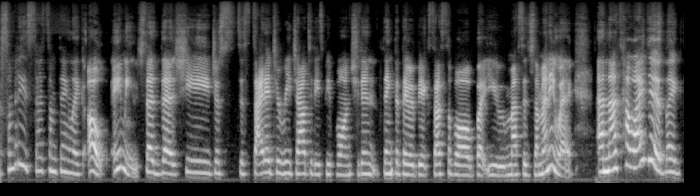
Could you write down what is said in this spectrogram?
somebody said something like, "Oh, Amy said that she just decided to reach out to these people and she didn't think that they would be accessible, but you messaged them anyway." And that's how I did. Like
